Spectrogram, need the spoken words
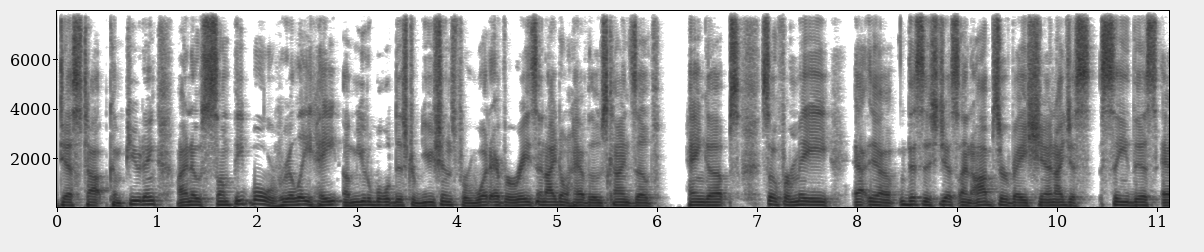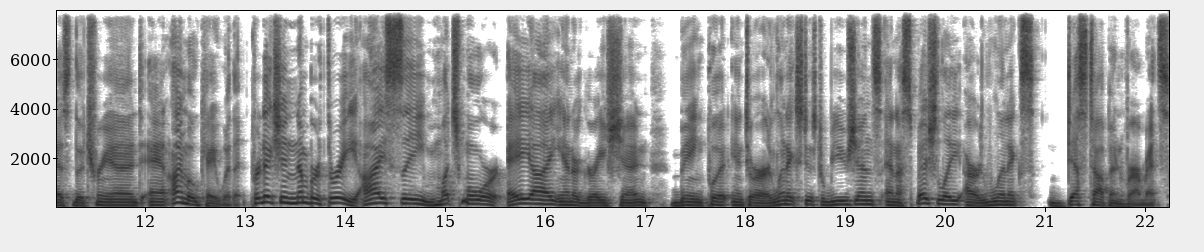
desktop computing. I know some people really hate immutable distributions for whatever reason. I don't have those kinds of hangups. So for me, uh, you know, this is just an observation. I just see this as the trend and I'm okay with it. Prediction number three, I see much more AI integration being put into our Linux distributions and especially our Linux desktop environments,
